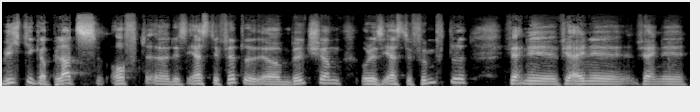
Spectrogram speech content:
wichtiger Platz, oft äh, das erste Viertel äh, am Bildschirm oder das erste Fünftel für eine, für eine, für eine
